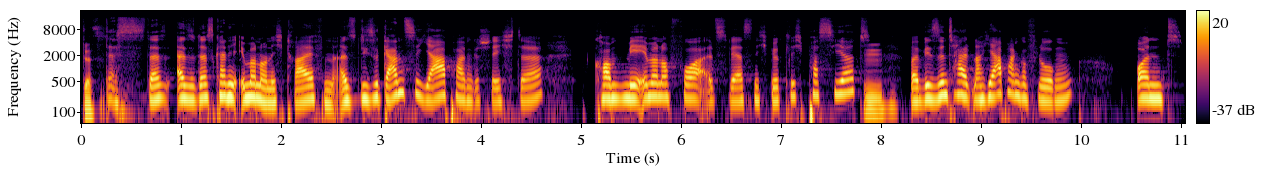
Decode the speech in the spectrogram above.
das, Das, das, also das kann ich immer noch nicht greifen. Also diese ganze Japan-Geschichte kommt mir immer noch vor, als wäre es nicht wirklich passiert, weil wir sind halt nach Japan geflogen und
